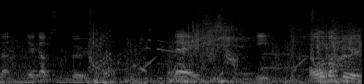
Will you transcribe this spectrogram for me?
Look, here comes the food. They eat all the food.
